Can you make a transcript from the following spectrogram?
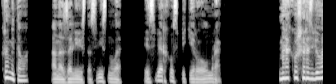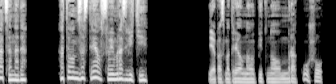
Кроме того...» Она заливисто свистнула, и сверху спикировал мрак. «Мракуше разбиваться надо, а то он застрял в своем развитии». Я посмотрел на упитанного мракушу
